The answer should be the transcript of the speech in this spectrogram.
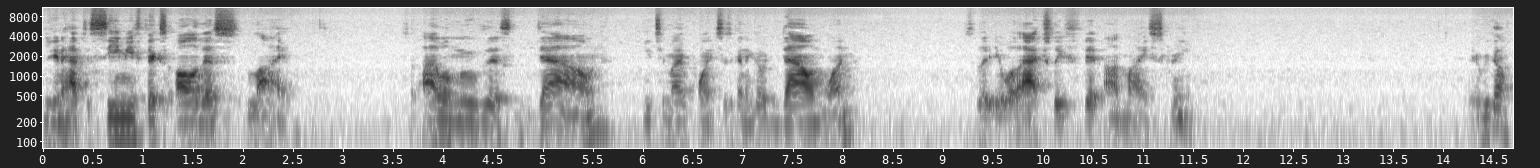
You're going to have to see me fix all of this live. So I will move this down. Each of my points is going to go down one so that it will actually fit on my screen. There we go.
